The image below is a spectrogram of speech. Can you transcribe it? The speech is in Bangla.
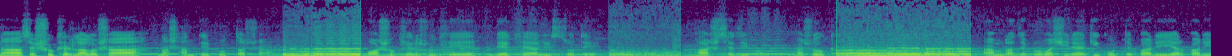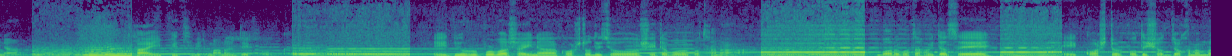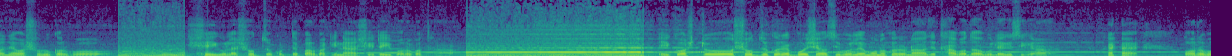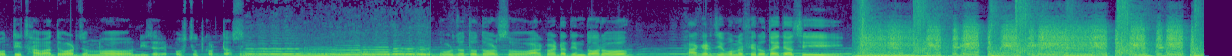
না আছে সুখের লালসা, না শান্তির প্রত্যাশা। অসুখের সুখে বেখেয়ালির স্রোতে ভাসছে জীবন। ভাসুক, আমরা যে প্রবাসীরা কি করতে পারি আর পারি না, তাই পৃথিবীর মানুষ দেখুক। এই দূর প্রবাসাই না কষ্ট দিছ, সেটা বড় কথা না। বড় কথা হইতাছে এই কষ্টের প্রতিশোধ যখন আমরা নেওয়া শুরু করব, সেইগুলা সহ্য করতে পারবা কিনা সেটাই বড় কথা। এই কষ্ট সহ্য করে বসে আছি বলে মনে করো না যে থাবা দেওয়া ভুলে গেছি গা। পরবর্তী থাবা দেওয়ার জন্য নিজের প্রস্তুত করতে আছি ধৈর্য তো ধরছো, আর কয়টা দিন ধরো, আগের জীবনে ফেরত আইতে আছি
